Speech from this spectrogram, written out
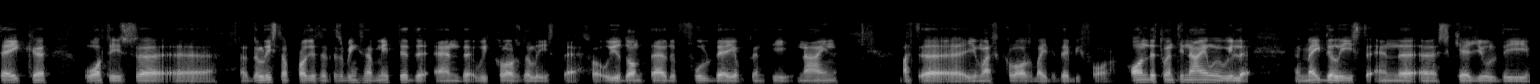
take uh, what is uh, the list of projects that has been submitted and we close the list there. So you don't have the full day of 29, but you must close by the day before. On the 29, we will make the list and schedule the,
